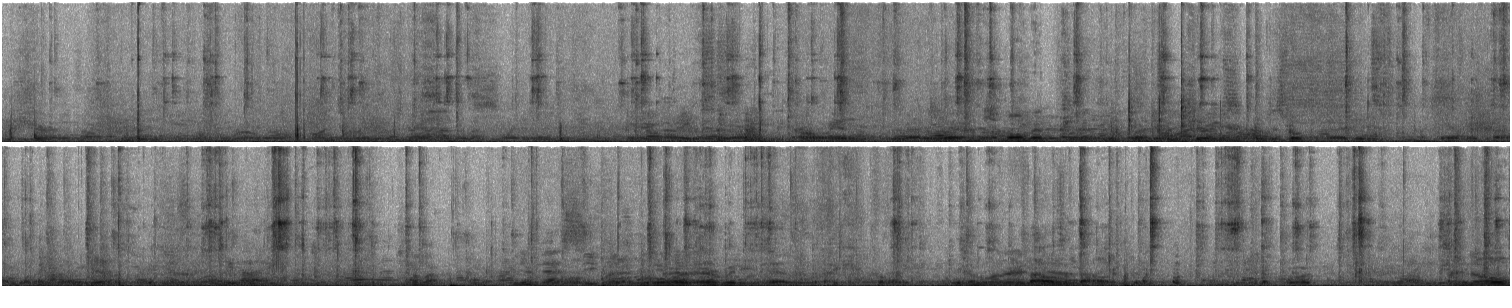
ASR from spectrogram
Obviously, I'll in no matter what. In the moment, with my two chips, I'm just hoping that it's family time when I want to. Come on. You know, everybody has like, like, you know, thousand dollars. No.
